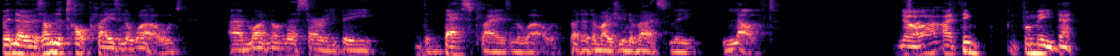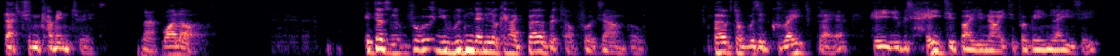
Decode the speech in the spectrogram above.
but no, some of the top players in the world uh, might not necessarily be the best players in the world, but are the most universally loved. No, I, I think for me that that shouldn't come into it. No. Why not? It doesn't. You wouldn't then look at like Berbatov, for example. Berbatov was a great player. He, he was hated by United for being lazy.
